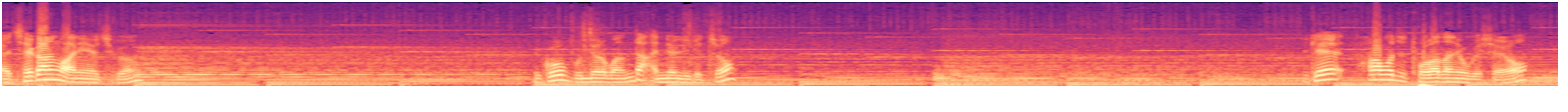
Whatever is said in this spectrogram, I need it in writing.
야, 제가 하는 거 아니에요, 지금. 그리고 문 열어봤는데 안 열리겠죠? 이게 할아버지 돌아다니고 계셔요.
